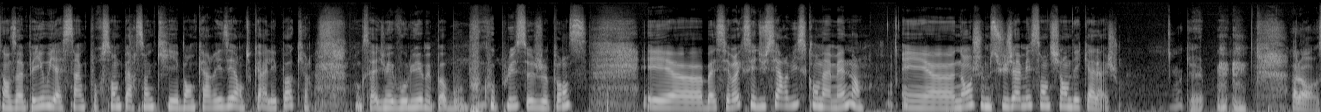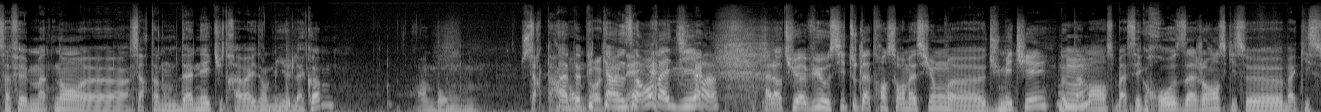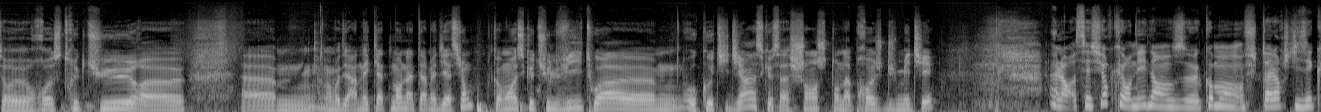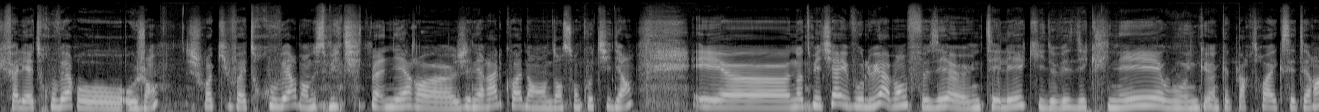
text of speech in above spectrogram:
dans un pays où il y a 5% de personnes qui est bancarisées, en tout cas à l'époque. Donc ça a dû évoluer, mais pas beaucoup plus, je pense. Et euh, bah, c'est vrai que c'est du service qu'on amène. Et euh, non, je me suis jamais sentie en décalage. Ok. Alors, ça fait maintenant euh, un certain nombre d'années que tu travailles dans le milieu de la com. Un peu plus de 15 ans, on va dire. Alors, tu as vu aussi toute la transformation euh, du métier, notamment mhm. bah, ces grosses agences qui se, bah, qui se restructurent, euh, euh, on va dire un éclatement de l'intermédiation. Comment est-ce que tu le vis, toi, au quotidien? Est-ce que ça change ton approche du métier? Alors, c'est sûr qu'on est dans. comme tout à l'heure, je disais qu'il fallait être ouvert aux gens. Je crois qu'il faut être ouvert dans notre métier de manière euh, générale, quoi, dans, dans, son quotidien. Et euh, notre métier a évolué. Avant, on faisait euh, une télé qui devait se décliner ou une, un 4 par 3 etc.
